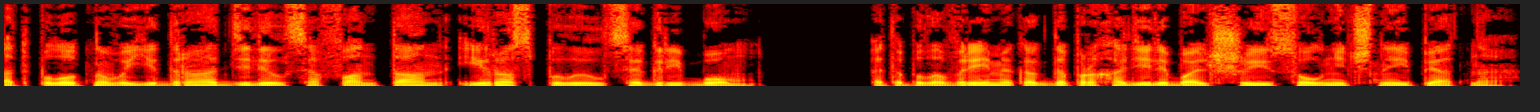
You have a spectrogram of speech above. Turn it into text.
От плотного ядра отделился фонтан и расплылся грибом. Это было время, когда проходили большие солнечные пятна.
